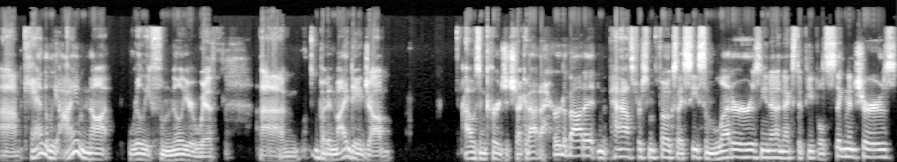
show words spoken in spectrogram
um, candidly, I am not really familiar with. Um, but in my day job, I was encouraged to check it out. I heard about it in the past for some folks. I see some letters, you know, next to people's signatures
